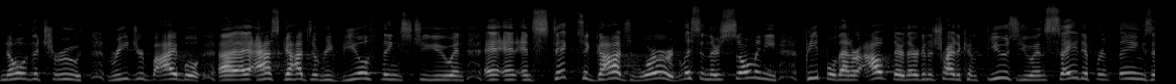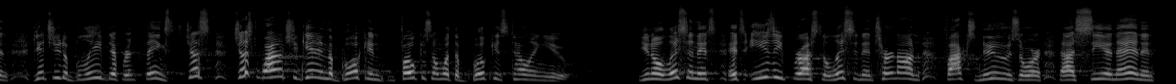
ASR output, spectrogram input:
Know the truth. Read your Bible. Uh, ask God to reveal things to you and, and, and stick to God's word. Listen, there's so many people that are out there that are going to try to confuse you and say different things and get you to believe different things. Just, just why don't you get in the book and focus on what the book is telling you? You know, listen, it's, it's easy for us to listen and turn on Fox News or uh, CNN and,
